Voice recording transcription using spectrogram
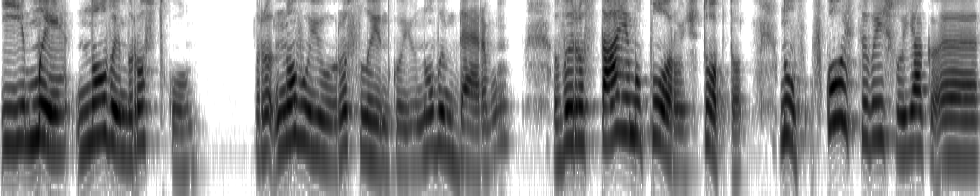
І ми новим ростком, ро- новою рослинкою, новим деревом виростаємо поруч. Тобто, ну, в когось це вийшло як е,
